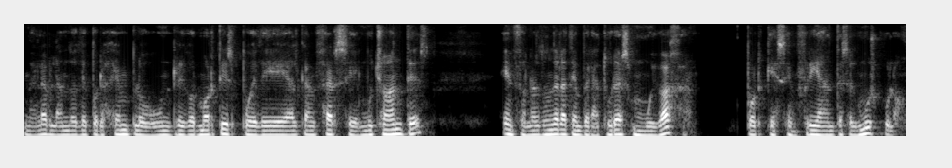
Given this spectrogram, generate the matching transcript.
Hablando de, por ejemplo, un rigor mortis puede alcanzarse mucho antes en zonas donde la temperatura es muy baja, porque se enfría antes el músculo.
